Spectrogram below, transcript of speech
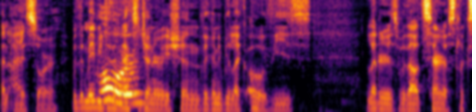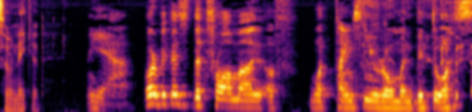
an eyesore. But then maybe to the next generation they're gonna be like, Oh, these letters without serifs look so naked. Yeah, or because the trauma of what Times New Roman did to us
